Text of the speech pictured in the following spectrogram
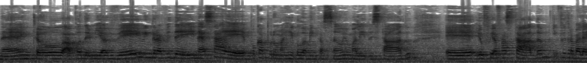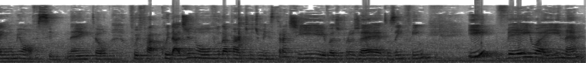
né? Então a pandemia veio, engravidei nessa época por uma regulamentação e uma lei do estado. É, eu fui afastada e fui trabalhar em home office, né? Então fui cuidar de novo da parte administrativa, de projetos, enfim. E veio aí, né?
